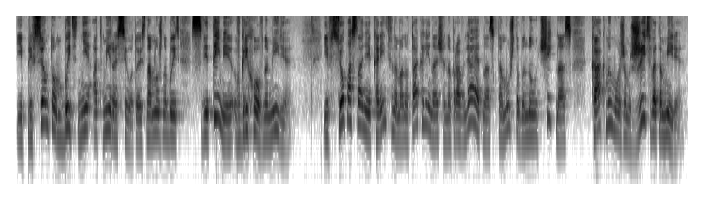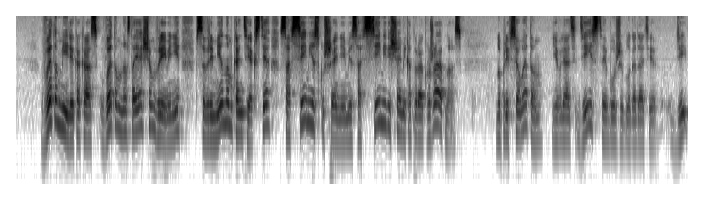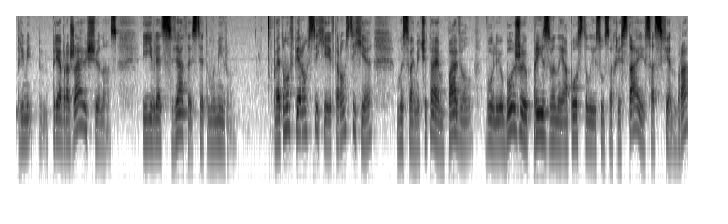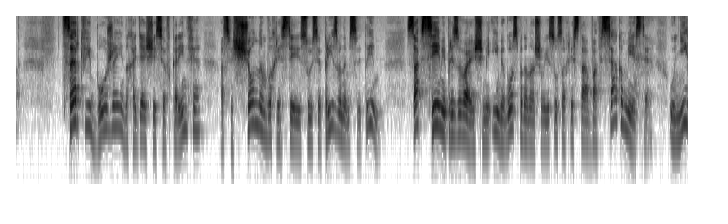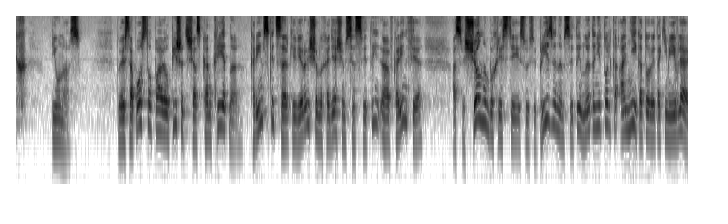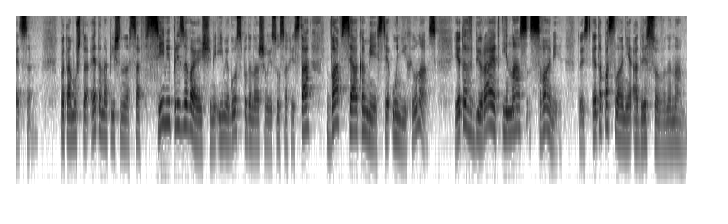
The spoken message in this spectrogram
и при всем том быть не от мира сего. То есть нам нужно быть святыми в греховном мире. И все послание к Коринфянам, оно так или иначе направляет нас к тому, чтобы научить нас, как мы можем жить в этом мире – в этом мире как раз, в этом настоящем времени, в современном контексте, со всеми искушениями, со всеми вещами, которые окружают нас, но при всем этом являть действие Божьей благодати, преображающую нас, и являть святость этому миру. Поэтому в первом стихе и втором стихе мы с вами читаем Павел, волею Божию, призванный апостол Иисуса Христа и Сосфен, брат – Церкви Божией, находящейся в Коринфе, освященным во Христе Иисусе, призванным святым, со всеми призывающими имя Господа нашего Иисуса Христа во всяком месте, у них и у нас. То есть апостол Павел пишет сейчас конкретно Каримской церкви, верующим, находящимся святы, э, в Коринфе, освященным во Христе Иисусе, призванным святым, но это не только они, которые такими являются – потому что это написано со всеми призывающими имя Господа нашего Иисуса Христа во всяком месте у них и у нас. И это вбирает и нас с вами. То есть это послание адресовано нам.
